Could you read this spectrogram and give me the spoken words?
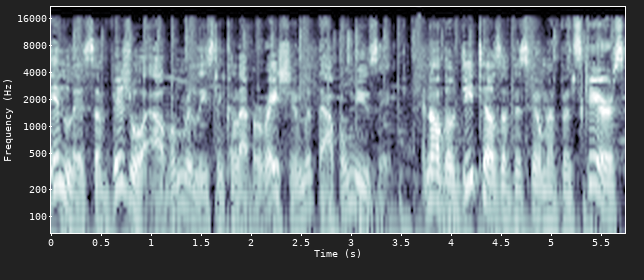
Endless, a visual album released in collaboration with Apple Music. And although details of this film have been scarce,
